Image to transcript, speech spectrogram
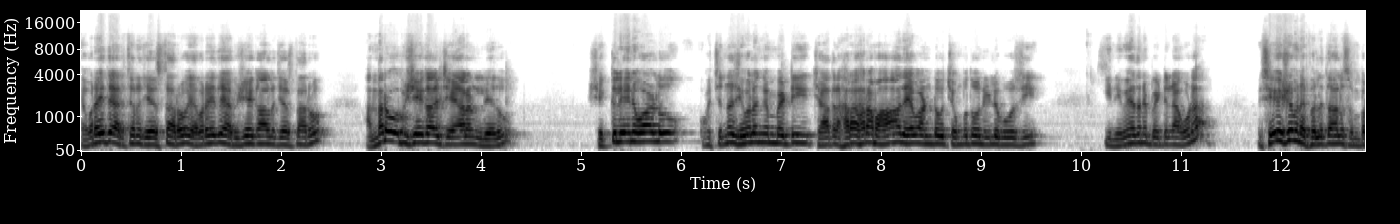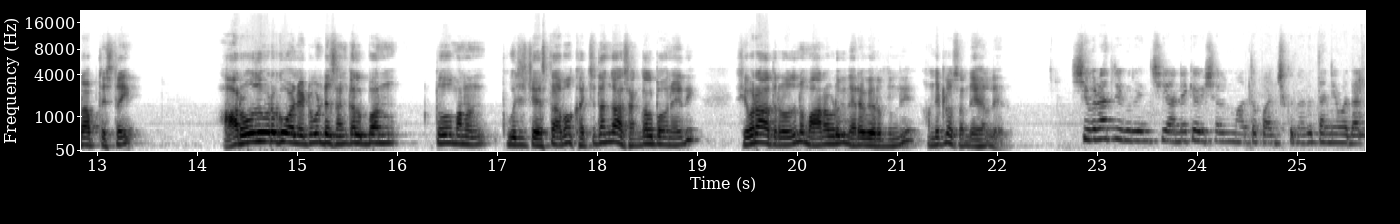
ఎవరైతే అర్చన చేస్తారో ఎవరైతే అభిషేకాలు చేస్తారో అందరూ అభిషేకాలు చేయాలని లేదు. శక్తి లేని వాళ్ళు ఒక చిన్న శివలింగం పెట్టి చేత హరహర మహాదేవ అంటూ చెంబుతో నీళ్ళు పోసి ఈ నివేదన పెట్టినా కూడా విశేషమైన ఫలితాలు సంప్రాప్తిస్తాయి. ఆ రోజు వరకు వాళ్ళు ఎటువంటి సంకల్పంతో మనం పూజ చేస్తామో ఖచ్చితంగా ఆ సంకల్పం అనేది శివరాత్రి రోజున మానవుడికి నెరవేరుతుంది. అందులో సందేహం లేదు. శివరాత్రి గురించి అనేక విషయాలు మాతో పంచుకున్నారు. ధన్యవాదాలు.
